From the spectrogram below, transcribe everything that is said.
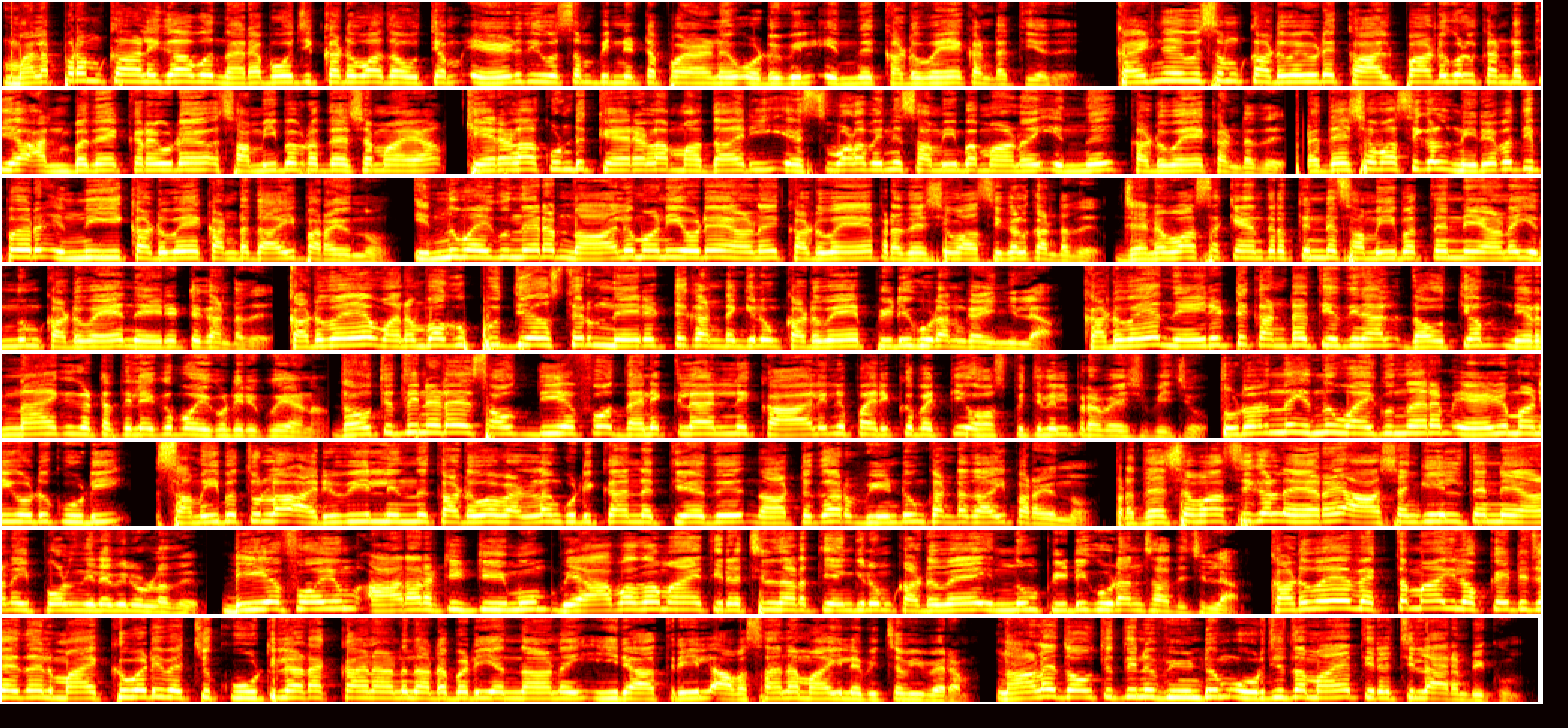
മലപ്പുറം കാളികാവ് നരഭോജി കടുവ ദൗത്യം ഏഴ് ദിവസം പിന്നിട്ടപ്പോഴാണ് ഒടുവിൽ ഇന്ന് കടുവയെ കണ്ടെത്തിയത്. കഴിഞ്ഞ ദിവസം കടുവയുടെ കാൽപ്പാടുകൾ കണ്ടെത്തിയ അൻപത് ഏക്കറയുടെ സമീപ പ്രദേശമായ കേരളാകുണ്ട് കേരള മദാരി എസ് വളവിന് സമീപമാണ് ഇന്ന് കടുവയെ കണ്ടത്. പ്രദേശവാസികൾ നിരവധി പേർ ഇന്ന് ഈ കടുവയെ കണ്ടതായി പറയുന്നു. ഇന്ന് വൈകുന്നേരം നാലു മണിയോടെയാണ് കടുവയെ പ്രദേശവാസികൾ കണ്ടത്. ജനവാസ കേന്ദ്രത്തിന്റെ സമീപത്ത് തന്നെയാണ് ഇന്നും കടുവയെ നേരിട്ട് കണ്ടത്. കടുവയെ വനം വകുപ്പ് ഉദ്യോഗസ്ഥരും നേരിട്ട് കണ്ടെങ്കിലും കടുവയെ പിടികൂടാൻ കഴിഞ്ഞില്ല. കടുവയെ നേരിട്ട് കണ്ടെത്തിയതിനാൽ ദൗത്യം നിർണായക ഘട്ടത്തിലേക്ക് പോയിക്കൊണ്ടിരിക്കുകയാണ്. ദൗത്യത്തിനിടെ സൗത്ത് ഡി എഫ് ഒ ധനിക്ലാലിന് കാലിന് പരിക്ക് പറ്റി ഹോസ്പിറ്റലിൽ പ്രവേശിപ്പിച്ചു. തുടർന്ന് ഇന്ന് വൈകുന്നേരം ഏഴ് മണിയോടുകൂടി സമീപത്തുള്ള അരുവിയിൽ നിന്ന് കടുവ വെള്ളം കുടിക്കാൻ എത്തിയത് നാട്ടുകാർ വീണ്ടും കണ്ടതായി പറയുന്നു. പ്രദേശവാസികൾ ഏറെ ആശങ്കയിൽ തന്നെയാണ് ഇപ്പോൾ നിലവിലുള്ളത്. ഡി എഫ് ഒയും ആർ ആർ ടി ടീമും വ്യാപകമായ തിരച്ചിൽ നടത്തിയെങ്കിലും കടുവയെ ഇന്നും പിടികൂടാൻ സാധിച്ചില്ല. കടുവയെ വ്യക്തമായി ലൊക്കേറ്റ് ചെയ്താൽ മയക്കുവടി വെച്ച് കൂട്ടിലടക്കാനാണ് നടപടി എന്നാണ് ഈ രാത്രിയിൽ അവസാനമായി ലഭിച്ച വിവരം. നാളെ ദൗത്യത്തിന് വീണ്ടും ഊർജിതമായ തിരച്ചിൽ ആരംഭിക്കും.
